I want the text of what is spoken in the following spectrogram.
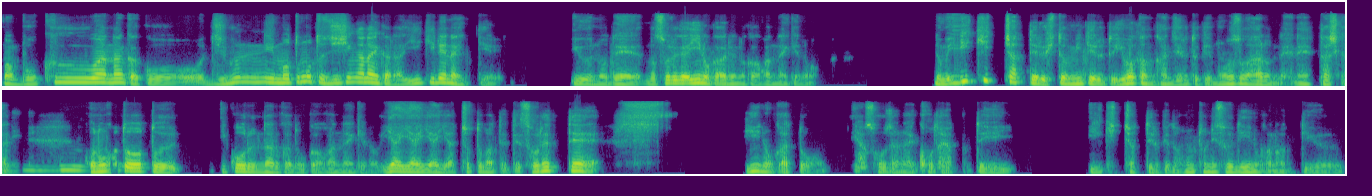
まあ僕はなんかこう、自分にもともと自信がないから言い切れないっていうので、まあそれがいいのか悪いのかわかんないけど、でも言い切っちゃってる人を見てると違和感感じるときものすごいあるんだよね。確かに。うんこのこととイコールになるかどうかわかんないけど、いやいやいやいや、ちょっと待ってて、それって、いいのかと、いや、そうじゃない、こうだよって言い切っちゃってるけど、本当にそれでいいのかなっていう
